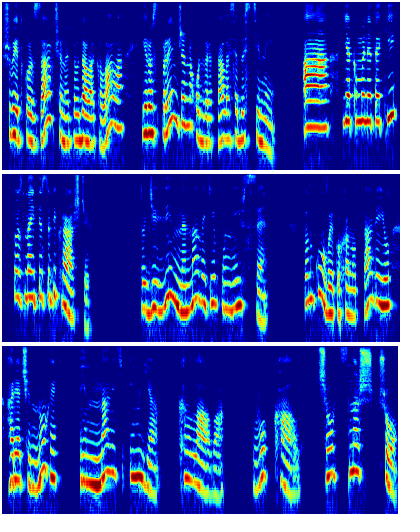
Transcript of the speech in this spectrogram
Швидко завчено відповідала Клава і розпринджено одверталася до стіни. А як ми не такі, то знайти собі кращих. Тоді він ненавидів у ній все. Тонку викохану талію, гарячі ноги і навіть ім'я Клава, вокал, чорт зна що.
